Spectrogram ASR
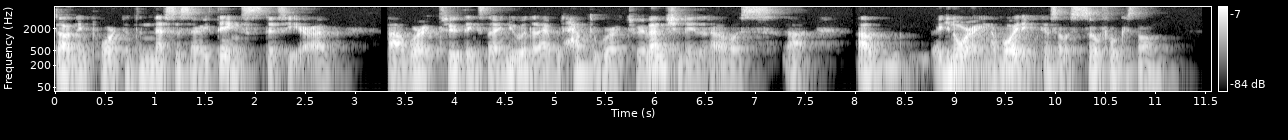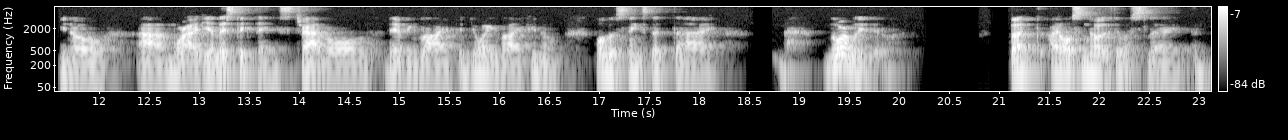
done important and necessary things this year. I've uh, worked through things that I knew that I would have to work through eventually that I was uh, uh ignoring and avoiding because I was so focused on, you know, uh, more idealistic things, travel, living life, enjoying life, you know, all those things that I normally do. But I also know that there was like an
